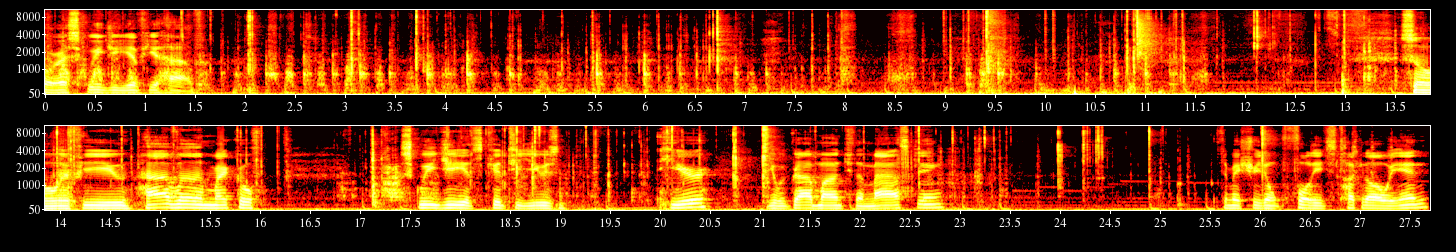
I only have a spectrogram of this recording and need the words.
or a squeegee if you have. So if you have a micro squeegee, it's good to use here. You would grab onto the masking to make sure you don't fully tuck it all the way in.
